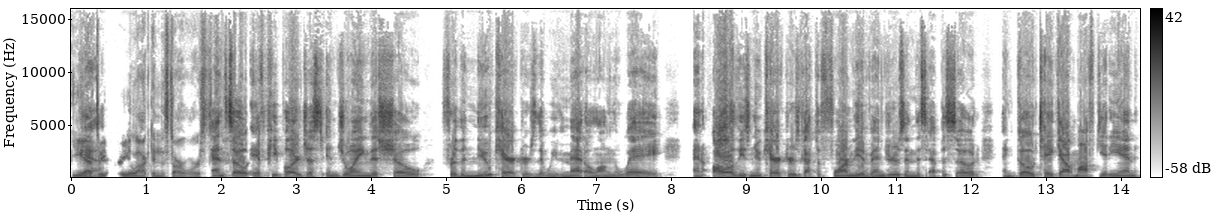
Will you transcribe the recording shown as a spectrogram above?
you yeah. have to be pretty locked into Star Wars. Too. And so, if people are just enjoying this show for the new characters that we've met along the way, and all of these new characters got to form the Avengers in this episode and go take out Moff Gideon,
